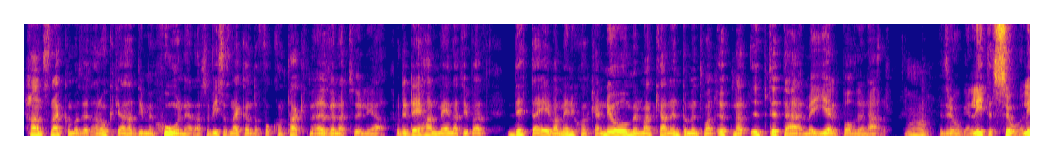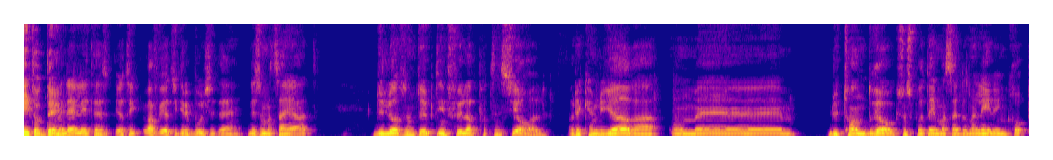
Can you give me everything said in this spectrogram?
han snackar om att vet, han åker till andra dimensioner. Alltså vissa snackar om att de får kontakt med övernaturliga. Och det är det han menar typ att detta är vad människan kan nå, men man kan inte om inte man öppnar upp detta här med hjälp av den här Jaha. drogen. Lite så, lite av det. Men det är lite, jag tyck, varför jag tycker det är bullshit är, det är som att säga att du låter inte upp din fulla potential. Och det kan du göra om eh, du tar en drog som sprutar in massa adrenalin i din kropp.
